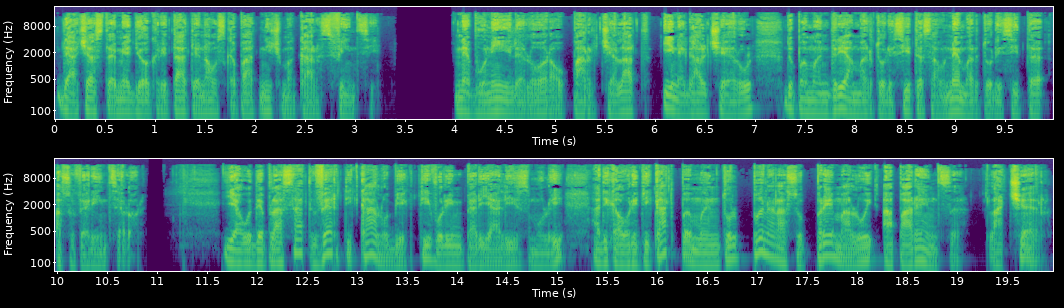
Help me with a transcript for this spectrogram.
De această mediocritate n-au scăpat nici măcar sfinții. Nebuniile lor au parcelat inegal cerul după mândria mărturisită sau nemărturisită a suferințelor. I-au deplasat vertical obiectivul imperialismului, adică au ridicat pământul până la suprema lui aparență, la cer,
